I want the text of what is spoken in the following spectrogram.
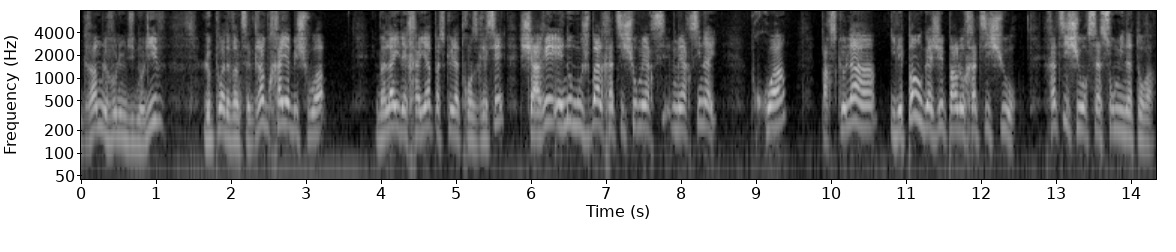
grammes, le volume d'une olive le poids de 27 grammes, Chaya Bishwa, ben là il est Chaya parce qu'il a transgressé, Charé Eno Mersinai. Pourquoi? Parce que là, hein, il n'est pas engagé par le Chatzishur. Chatzishur, c'est son Minatora.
